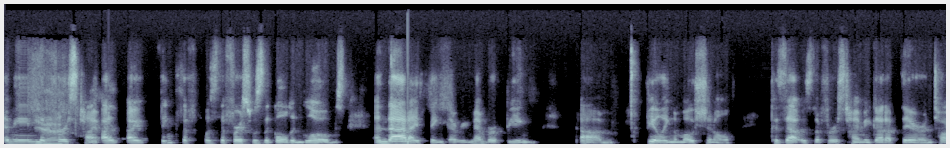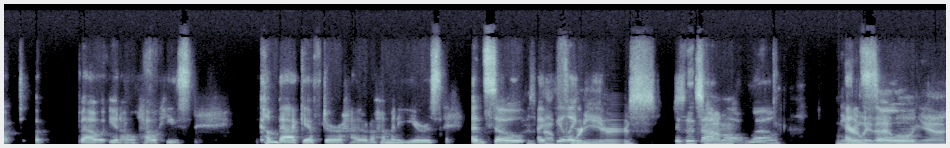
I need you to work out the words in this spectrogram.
I mean, the first time I, I think the was the first was the Golden Globes, and that I think I remember being um, feeling emotional because that was the first time he got up there and talked about you know how he's come back after I don't know how many years, and so I feel like forty years is it that um, long? Well, nearly And that so- long. Yeah.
